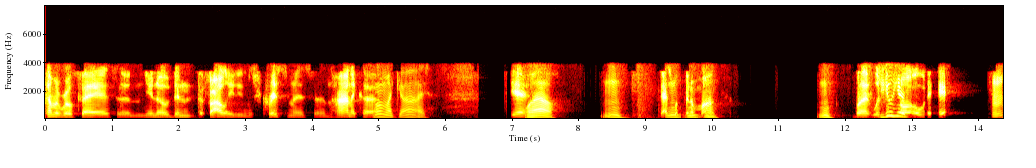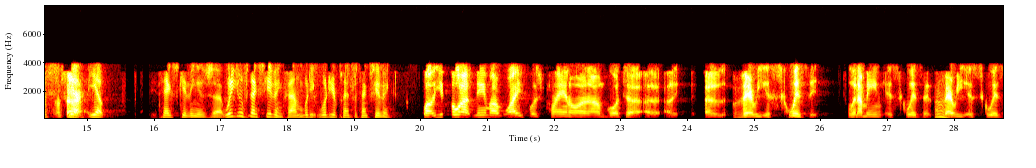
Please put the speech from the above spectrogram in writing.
coming real fast, and you know, then the following is Christmas and Hanukkah. Oh my God. yeah, Wow. Mm. that's mm, within a mm, month. Mm. But what's Did you hear- all over there? Hmm? I'm sorry. Yeah, yeah. Thanksgiving is. Uh, what are you doing for Thanksgiving, fam? What are you, What are your plans for Thanksgiving? Well, you know what? Me and my wife was planning on um going to a, a, a very exquisite. When I mean exquisite, Hmm. very exquisite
